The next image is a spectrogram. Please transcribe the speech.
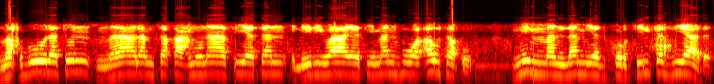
مقبولة ما لم تقع منافية لرواية من هو أوثق ممن لم يذكر تلك الزيادة.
